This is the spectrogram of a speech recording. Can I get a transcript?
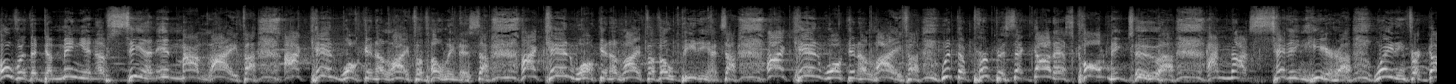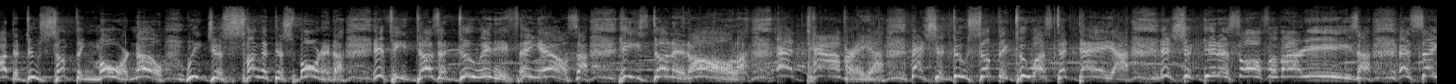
over the dominion of sin in my life. I can walk in a life of holiness. I can walk in a life of obedience. I can walk in a life uh, with the purpose that God has called me to. Uh, I'm not sitting here uh, waiting for God to do something more. No, we just sung it this morning. Uh, if He doesn't do anything else, uh, He's done it all uh, at Calvary. That should do something to us today. It should get us off of our ease and say,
